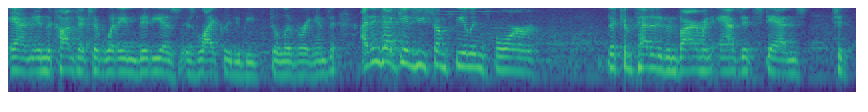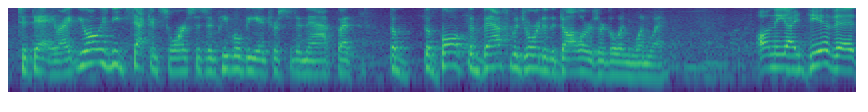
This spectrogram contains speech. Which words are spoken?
and in the context of what NVIDIA is, is likely to be delivering. And I think that gives you some feeling for the competitive environment as it stands to today, right? You always need second sources, and people will be interested in that. But the the bulk, the vast majority of the dollars are going one way. On the idea that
